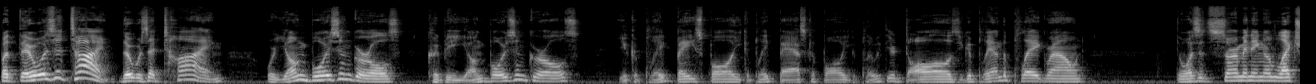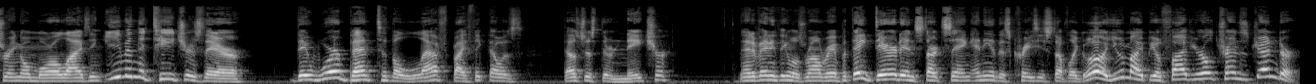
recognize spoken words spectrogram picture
But there was a time, there was a time where young boys and girls could be young boys and girls. You could play baseball, you could play basketball, you could play with your dolls, you could play on the playground. There wasn't sermoning or lecturing or moralizing. Even the teachers there, they were bent to the left, but I think that was that was just their nature. And if anything was wrong, Rand, but they dared didn't start saying any of this crazy stuff like, "Oh, you might be a five-year-old transgender."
